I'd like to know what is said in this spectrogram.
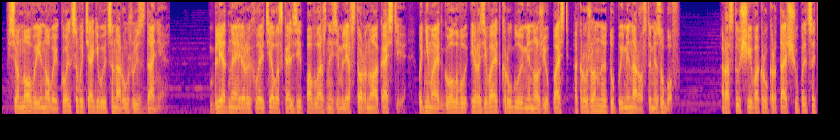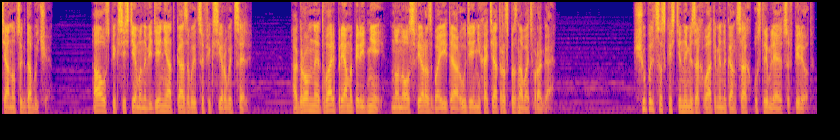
Все новые и новые кольца вытягиваются наружу из здания. Бледное и рыхлое тело скользит по влажной земле в сторону Акастии, поднимает голову и разевает круглую миножью пасть, окруженную тупыми наростами зубов. Растущие вокруг рта щупальца тянутся к добыче. Ауспик системы наведения отказывается фиксировать цель. Огромная тварь прямо перед ней, но ноосфера сбоит и орудия не хотят распознавать врага. Щупальца с костяными захватами на концах устремляются вперед.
